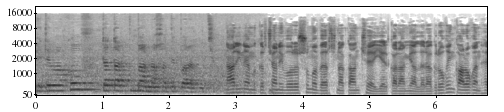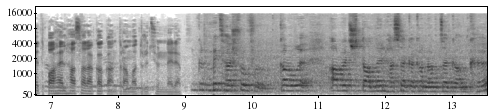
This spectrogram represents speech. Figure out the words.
հետևանքով դատարկվում է նախադեպ արագությամբ։ Նարինե Մկրչյանի որոշումը վերջնական չէ, երկարամյա լրագրողին կարող են հետ պահել հասարակական տրամադրությունները։ Ինքն մեծ հաշվով կարող է առաջ տանել հասարակական արձագանքը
